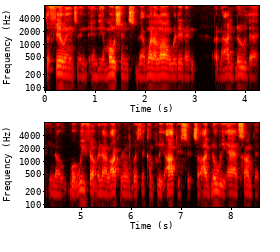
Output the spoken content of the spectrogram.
the feelings and, and the emotions that went along with it, and and I knew that you know what we felt in that locker room was the complete opposite. So I knew we had something,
